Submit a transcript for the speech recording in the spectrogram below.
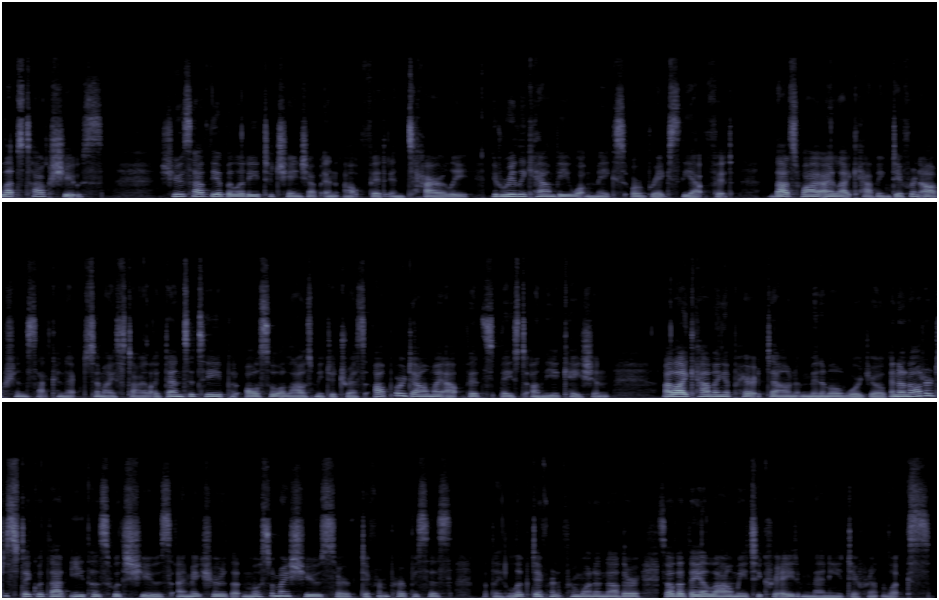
let's talk shoes. Shoes have the ability to change up an outfit entirely. It really can be what makes or breaks the outfit. That's why I like having different options that connect to my style identity, but also allows me to dress up or down my outfits based on the occasion. I like having a pared down minimal wardrobe, and in order to stick with that ethos with shoes, I make sure that most of my shoes serve different purposes, that they look different from one another, so that they allow me to create many different looks.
